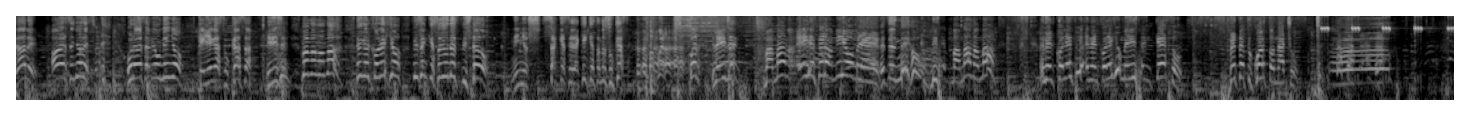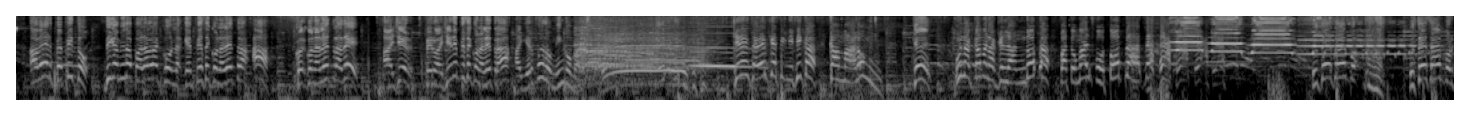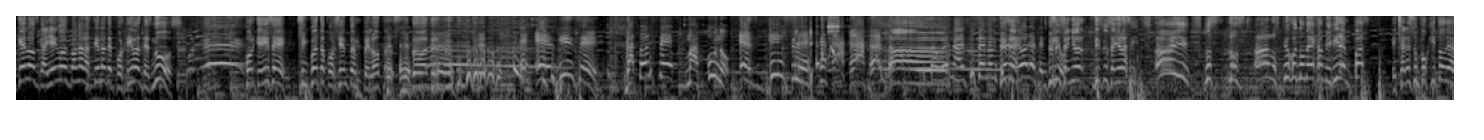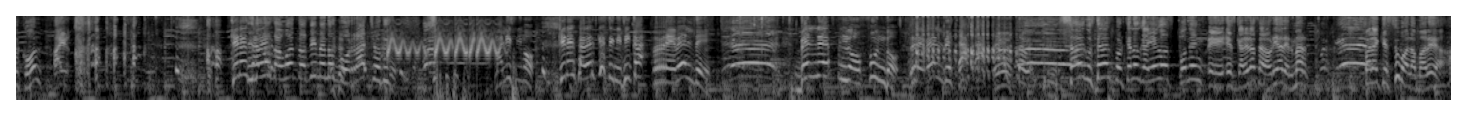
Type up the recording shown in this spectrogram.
Dale. A ver, señores. Una vez había un niño que llega a su casa y dice, mamá, mamá, en el colegio dicen que soy un despistado. Niños, sáquese de aquí que están en su casa. Afuera. Bueno, y le dicen, mamá, ella era mí, hombre. Ese es mío. Dice, mamá, mamá, en el colegio, en el colegio me dicen queso. Vete a tu cuarto, Nacho. A ver, Pepito, dígame una palabra con la, que empiece con la letra A, con, con la letra D. Ayer, pero ayer empieza con la letra A. Ayer fue domingo, maestro. ¿Quieren saber qué significa camarón? ¿Qué? Una cámara glandota para tomar fototas. ¿Ustedes saben, por, ¿Ustedes saben por qué los gallegos van a las tiendas deportivas desnudos? ¿Por qué? Porque dice 50% en pelotas. Eh, Esguince. 14 más 1. Esguince. Está buena, es que usted no Dice, entendió el dice sentido. un señor, dice un señor así, ay, los, los, ah, los piojos no me dejan vivir en paz. Échales un poquito de alcohol. Ay, ¿Quieren si no los aguanto así, menos borracho. dice. Malísimo. ¿Quieren saber qué significa rebelde? Velde profundo. Rebelde. ¿Saben ustedes por qué los gallegos ponen eh, escaleras a la orilla del mar? ¿Por qué? Para que suba la marea.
